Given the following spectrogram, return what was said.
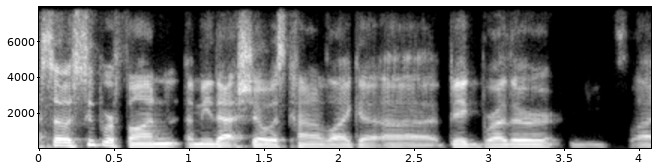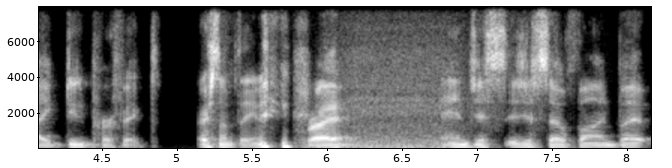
So super fun. I mean, that show is kind of like a, a Big Brother meets like Dude Perfect or something. Right. And just it's just so fun. But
